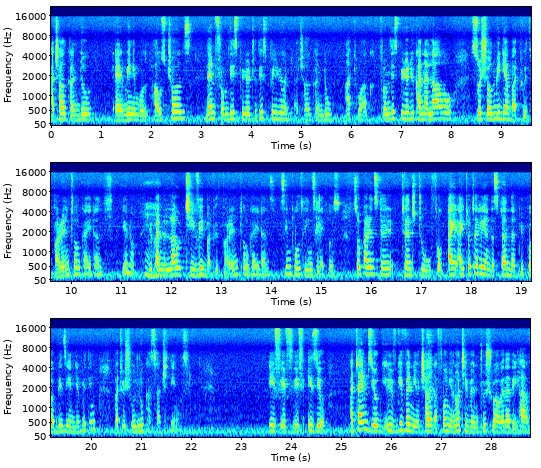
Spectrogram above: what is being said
a child can do uh, minimal house chores. Then from this period to this period a child can do artwork. From this period you can allow social media but with parental guidance you know. You Mhm. can allow tv but with parental guidance. Simple things like those so parents tend to I, I totally understand that people are busy and everything but we should look at such things. If if if is your at times you you've given your child a phone you're not even too sure whether they have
